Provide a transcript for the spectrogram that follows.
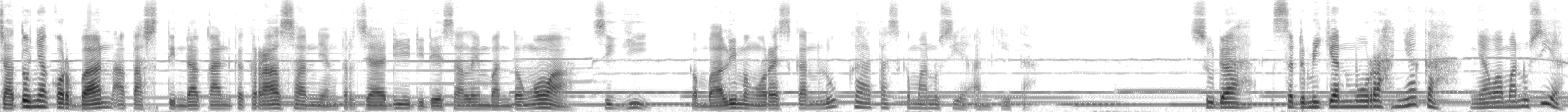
Jatuhnya korban atas tindakan kekerasan yang terjadi di desa Lemban Tongoa, Sigi, kembali mengoreskan luka atas kemanusiaan kita. Sudah sedemikian murahnyakah nyawa manusia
